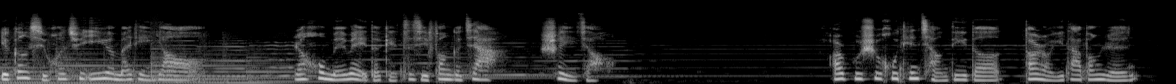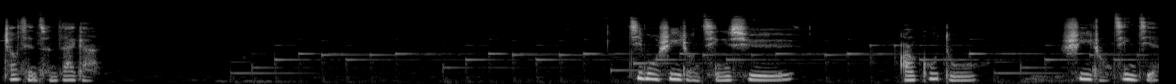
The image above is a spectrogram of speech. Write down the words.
也更喜欢去医院买点药，然后美美的给自己放个假，睡一觉，而不是呼天抢地的叨扰一大帮人，彰显存在感。寂寞是一种情绪，而孤独是一种境界。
